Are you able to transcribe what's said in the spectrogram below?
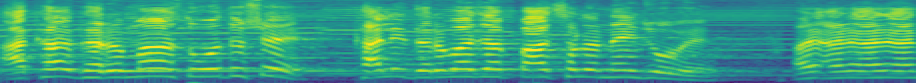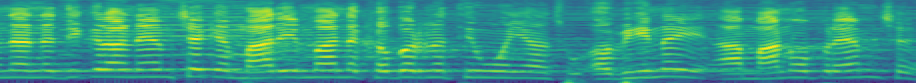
આખા ઘરમાં શોધશે, ખાલી દરવાજા પાછળ નહીં જોવે. અને અને દીકરાને એમ છે કે મારી માને ખબર નથી, હું અહીંયા છું. અભિનય, આ માનો પ્રેમ છે.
